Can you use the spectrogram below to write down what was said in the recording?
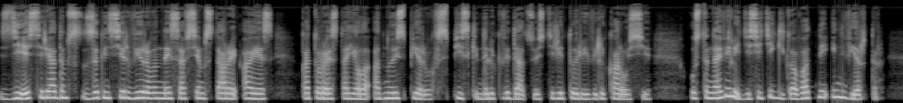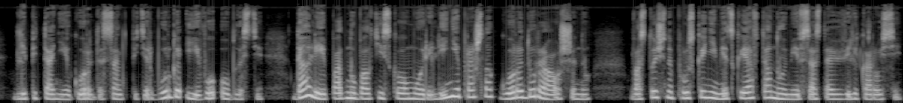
Здесь, рядом с законсервированной совсем старой АЭС, которая стояла одной из первых в списке на ликвидацию с территории Великороссии, установили 10-гигаваттный инвертор – для питания города Санкт-Петербурга и его области. Далее по дну Балтийского моря линия прошла к городу Раушину, восточно-прусской немецкой автономии в составе Великороссии,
